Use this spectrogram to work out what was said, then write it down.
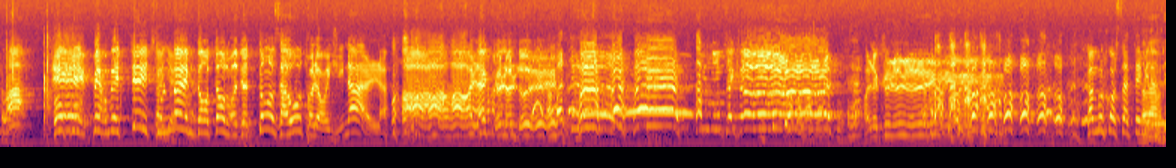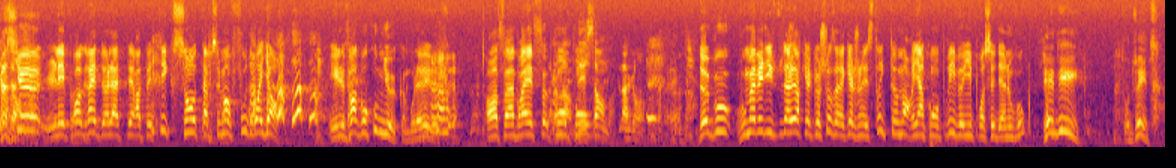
Ah, et permettez Ça tout de même d'entendre de temps à autre l'original. Ah, ah, ah, la queue le le. Ah, ah, ah, Tout le monde s'éclate. À la queue le le. Comme vous le constatez, mesdames et messieurs, les progrès de la thérapeutique sont absolument foudroyants. Il va beaucoup mieux, comme vous l'avez vu. Enfin bref, pompon. Descendre. Debout. Vous m'avez dit tout à l'heure quelque chose à laquelle je n'ai strictement rien compris. Veuillez procéder à nouveau. J'ai dit, tout de suite,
